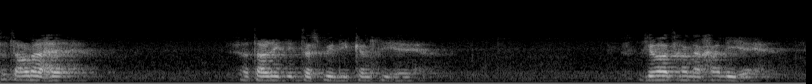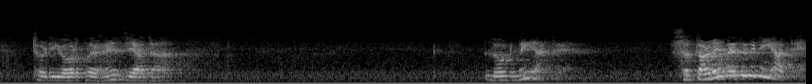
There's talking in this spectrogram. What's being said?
सताड़ा है। सताड़े की तस्वीर निकलती है। जमात खाना खाली है, थोड़ी औरतें हैं ज़्यादा। लोग नहीं आते। सताड़े में भी नहीं आते।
